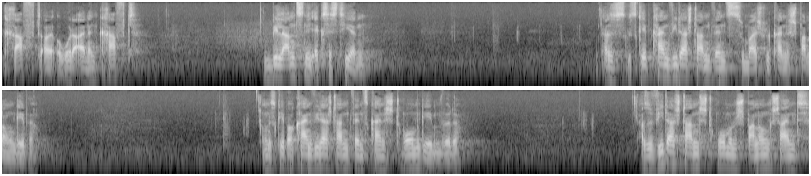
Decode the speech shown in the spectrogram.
Kraft oder eine Kraftbilanz nicht existieren. Also es, es gibt keinen Widerstand, wenn es zum Beispiel keine Spannung gäbe. Und es gibt auch keinen Widerstand, wenn es keinen Strom geben würde. Also Widerstand, Strom und Spannung scheint,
